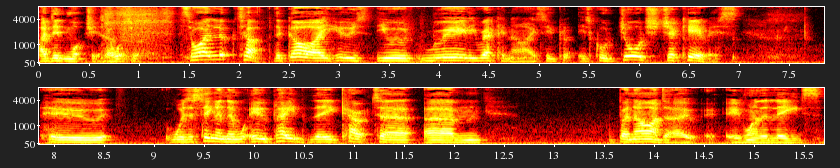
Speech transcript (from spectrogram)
I didn't watch it, so I watched it. So I looked up the guy who's you would really recognise. Who pl- is called George Chakiris, who was a singer in the, who played the character um, Bernardo, is one of the leads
